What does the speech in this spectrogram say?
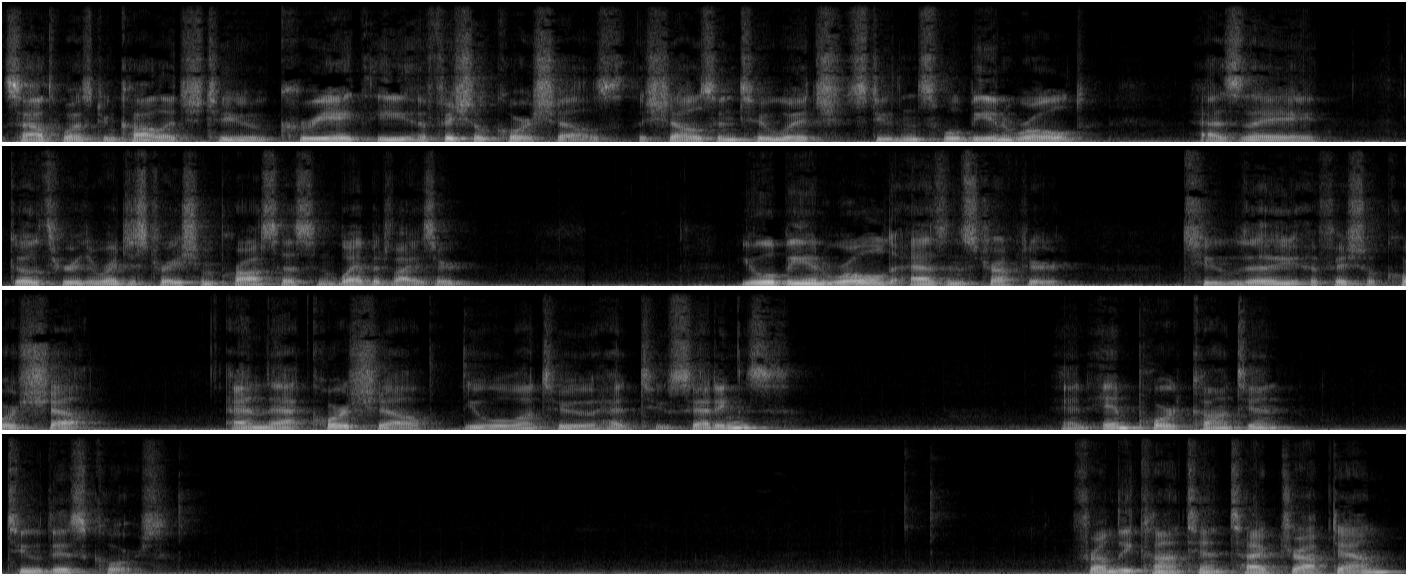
Southwestern College to create the official course shells, the shells into which students will be enrolled as they go through the registration process in WebAdvisor, you will be enrolled as instructor to the official course shell and that course shell, you will want to head to Settings and import content to this course. From the content type dropdown,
